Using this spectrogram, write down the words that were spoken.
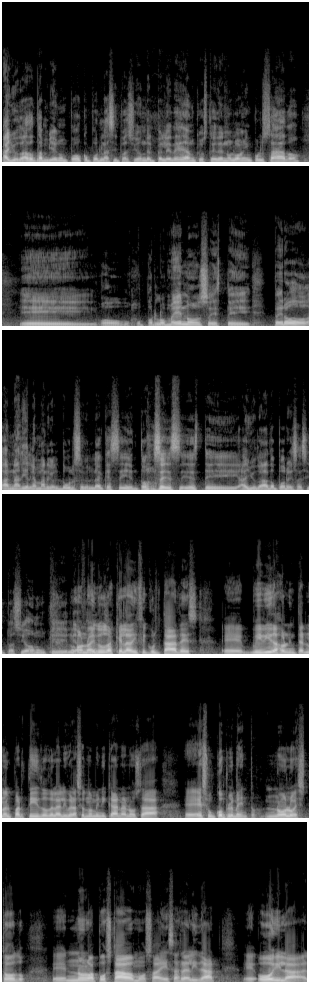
ayudado también un poco por la situación del PLD, aunque ustedes no lo han impulsado, eh, o, o, por lo menos este pero a nadie le amarga el dulce, ¿verdad que sí? Entonces, este, ayudado por esa situación. Que no, no hay duda que las dificultades eh, vividas a lo interno del Partido de la Liberación Dominicana nos da, eh, es un complemento, no lo es todo. Eh, no apostábamos a esa realidad, hoy la,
